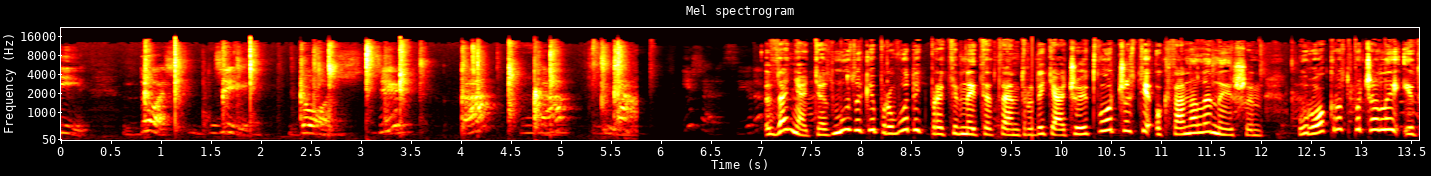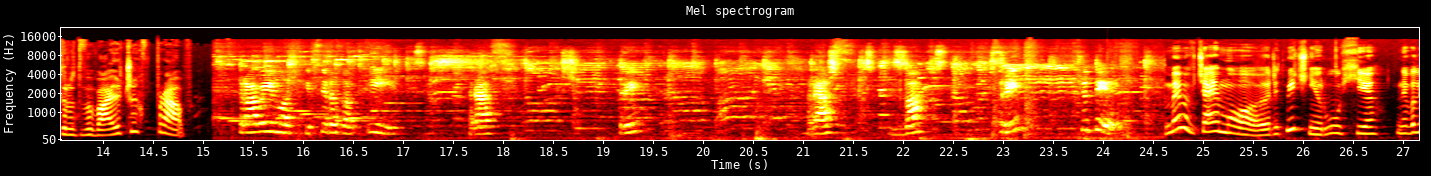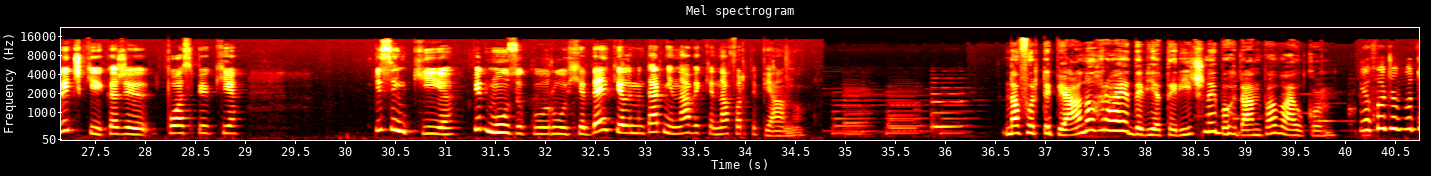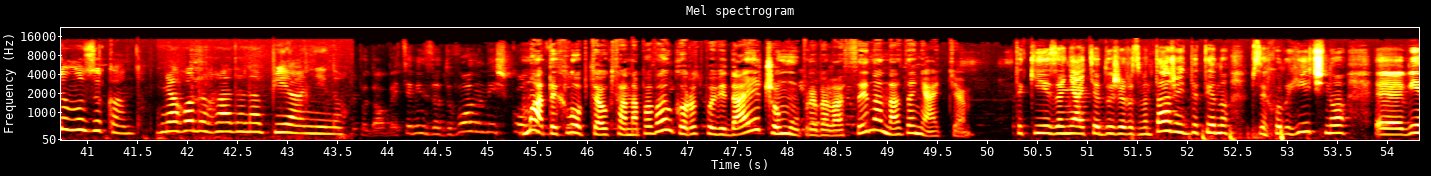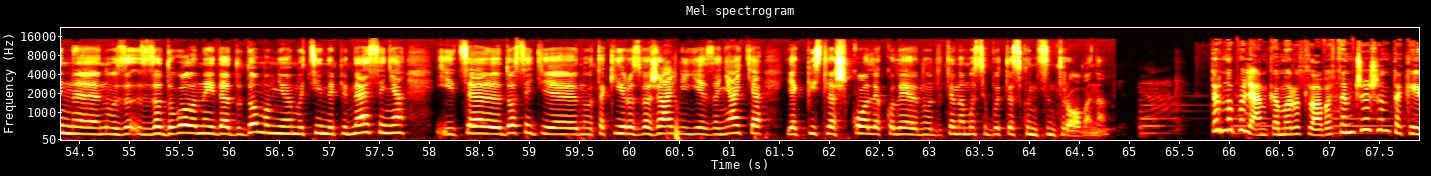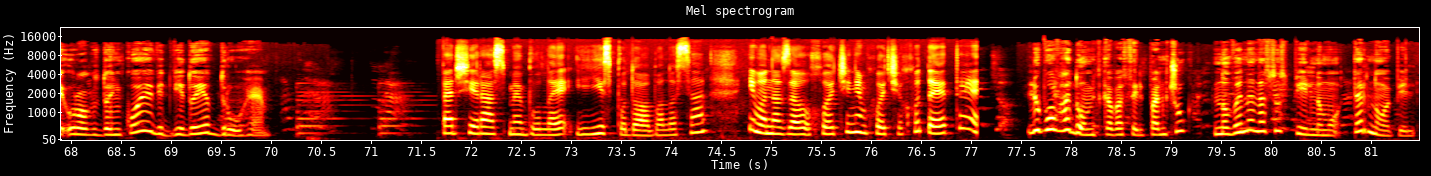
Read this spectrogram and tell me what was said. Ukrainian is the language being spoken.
І. І ще раз. Заняття з музики проводить працівниця Центру дитячої творчості Оксана Ленишин. Урок розпочали із розвиваючих вправ. Правої ножки всі разом. І раз, три, раз, два, три, чотири. Ми вивчаємо ритмічні рухи, невеличкі, каже, поспівки, пісеньки, під музику рухи, деякі елементарні навики на фортепіано. На фортепіано грає дев'ятирічний Богдан Павелко. Я хочу бути музикантом. Я хочу грати на піаніно. подобається. Він задоволений школою. Мати хлопця Оксана Павелко розповідає, чому привела сина на заняття. Такі заняття дуже розвантажують дитину психологічно. Е, Він е, ну, задоволений йде додому, в нього емоційне піднесення. І це досить е, ну, такі розважальні є заняття, як після школи, коли ну, дитина мусить бути сконцентрована. Тернополянка Мирослава Семчишин такий урок з донькою відвідує вдруге. Перший раз ми були, їй сподобалося, і вона за охоченням хоче ходити. Любов Гадомська, Василь Панчук. Новини на Суспільному. Тернопіль.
